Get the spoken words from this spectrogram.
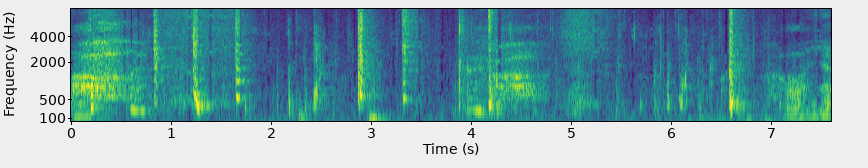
Ah. Oh, yeah.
